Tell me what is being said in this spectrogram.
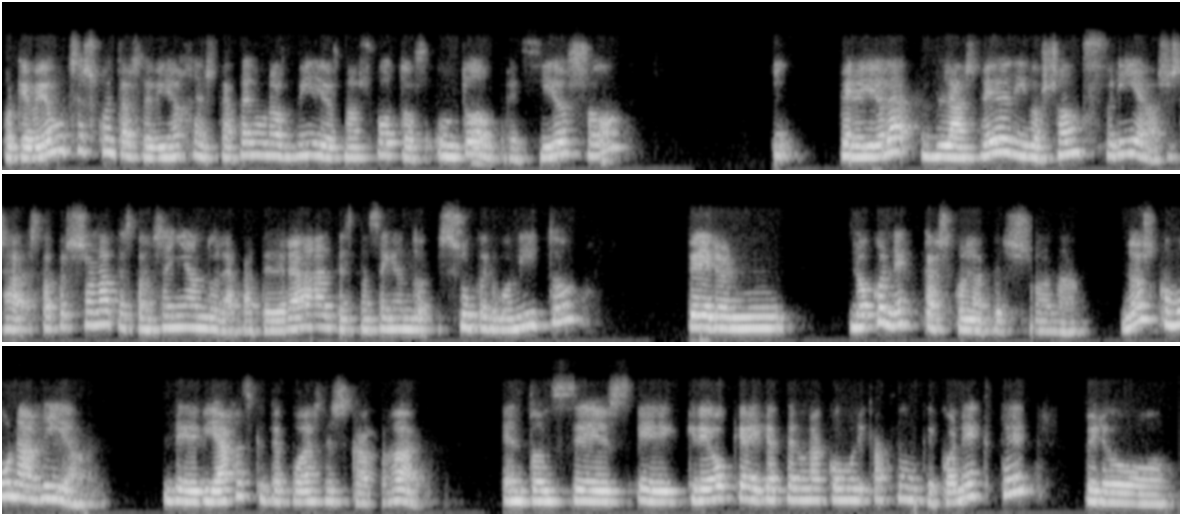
porque veo muchas cuentas de viajes que hacen unos vídeos, unas fotos, un todo precioso, pero yo la- las veo y digo, son frías. O sea, esta persona te está enseñando la catedral, te está enseñando súper bonito, pero no conectas con la persona. No es como una guía de viajes que te puedas descargar. Entonces, eh, creo que hay que hacer una comunicación que conecte, pero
